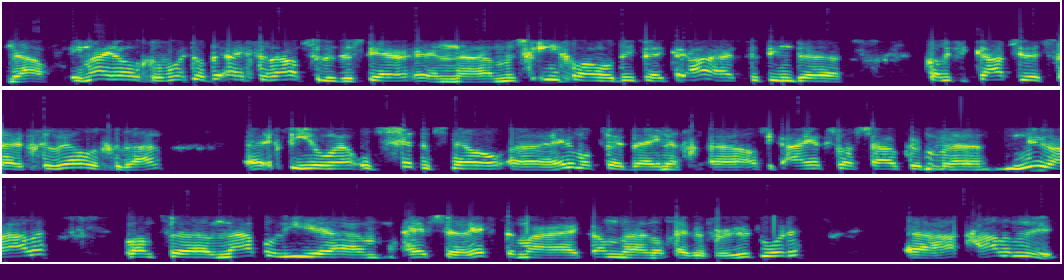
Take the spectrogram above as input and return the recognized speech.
nou, in mijn ogen wordt dat echt een absolute ster. En misschien gewoon wel dit WK. Hij heeft het in de kwalificatiewedstrijd geweldig gedaan. Echt een jongen, ontzettend snel, helemaal tweebenig. Als ik Ajax was, zou ik hem nu halen. Want uh, Napoli uh, heeft zijn rechten, maar hij kan uh, nog even verhuurd worden. Uh, haal hem nu.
